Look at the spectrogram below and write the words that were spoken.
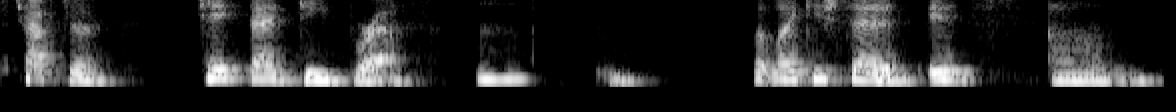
just have to take that deep breath. Mm-hmm. But like you said, it's um,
